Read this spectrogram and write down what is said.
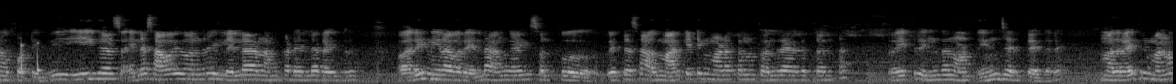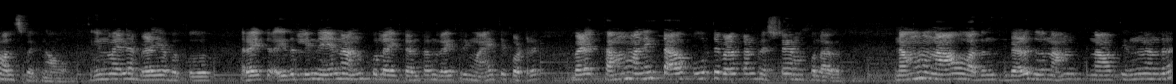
ನಾವು ಕೊಟ್ಟಿದ್ವಿ. ಈಗ ಎಲ್ಲ ಸಾವಯವ ಅಂದರೆ ಇಲ್ಲೆಲ್ಲ ನಮ್ಮ ಕಡೆ ಎಲ್ಲ ರೈತರು ಬರೀ ನೀರಾವರಿ ಎಲ್ಲ ಹಂಗಾಗಿ ಸ್ವಲ್ಪ ವ್ಯತ್ಯಾಸ. ಅದು ಮಾರ್ಕೆಟಿಂಗ್ ಮಾಡೋಕ್ಕೂ ತೊಂದರೆ ಆಗುತ್ತೆ ಅಂತ ರೈತರು ಇಂದ ನೋಡ್ ಹಿಂಜರಿತಾ ಇದ್ದಾರೆ ಮತ್ತು ರೈತರಿಗೆ ಮನ ಹೊಲಿಸ್ಬೇಕು ನಾವು. ಇನ್ಮೇಲೆ ಬೆಳೆಯಬೇಕು. ರೈತ ಇದರಿಂದ ಏನು ಅನುಕೂಲ ಐತೆ ಅಂತಂದ್ರೆ ರೈತರಿಗೆ ಮಾಹಿತಿ ಕೊಟ್ಟರೆ ಬೆಳೆ ತಮ್ಮ ಮನೆಗೆ ತಾವು ಪೂರ್ತಿ ಬೆಳ್ಕೊಂಡ್ರೆ ಅಷ್ಟೇ ಅನುಕೂಲ ಆಗುತ್ತೆ. ನಮ್ಮ, ನಾವು ಅದನ್ನು ಬೆಳೆದು ನಮ್ಮ ನಾವು ತಿನ್ನಂದ್ರೆ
